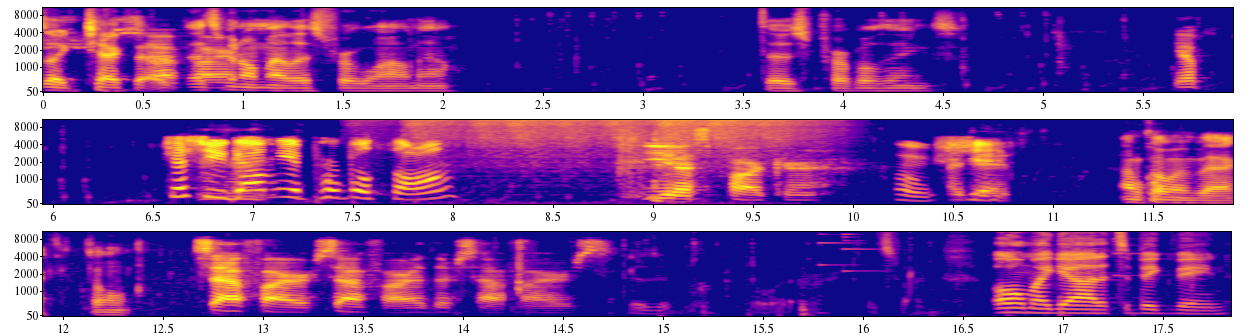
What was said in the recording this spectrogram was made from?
like check that. That's been on my list for a while now. Those purple things. Yep. Jesse, you Mhm. got me a purple thong? Yes, Parker. Oh, I shit. Did. I'm coming back. Don't. Sapphire, sapphire. They're sapphires. Those are blue, but whatever. It's fine. Oh my god, it's a big vein.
